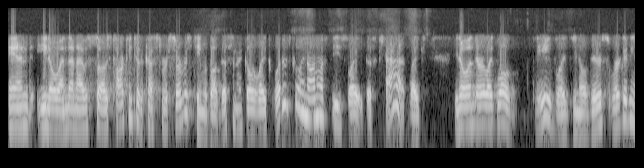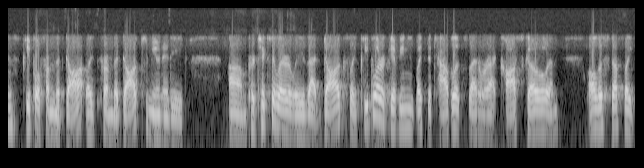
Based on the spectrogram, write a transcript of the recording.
And you know, and then I was so I was talking to the customer service team about this, and I go like, "What is going on with these like this cat?" Like, you know, and they're like, "Well, Dave, like you know, there's we're getting people from the dog like from the dog community, um, particularly that dogs like people are giving like the tablets that are at Costco and all this stuff. Like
